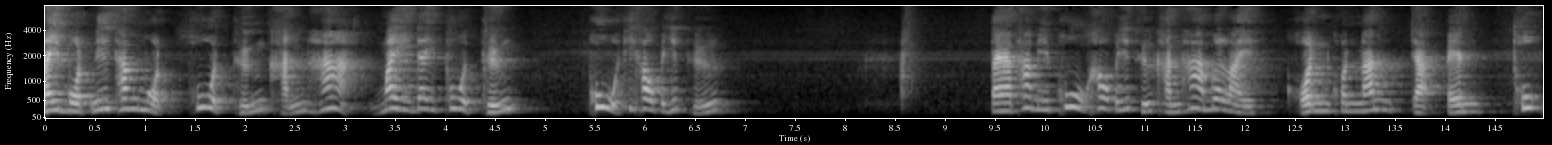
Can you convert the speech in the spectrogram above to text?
ในบทนี้ทั้งหมดพูดถึงขันห้าไม่ได้พูดถึงผู้ที่เข้าไปยึดถือ แต่ถ้ามีผู้เข้าไปยึดถือขันห้าเมื่อไหร่ คนคนนั้นจะเป็นทุกข์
